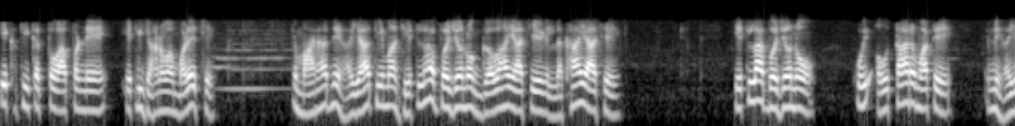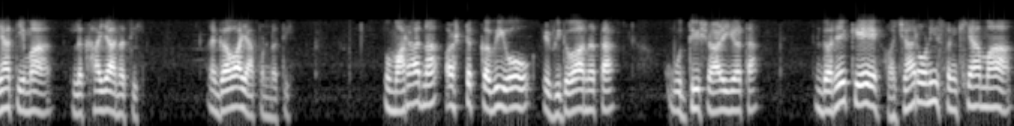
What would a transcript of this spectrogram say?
એક હકીકત તો આપણને એટલી જાણવા મળે છે કે મહારાજની હયાતીમાં જેટલા ભજનો ગવાયા છે, લખાયા છે, એટલા ભજનો કોઈ અવતાર માટે એમની હયાતીમાં લખાયા નથી અને ગવાયા પણ નથી. તો મહારાજના અષ્ટ કવિઓ એ વિદ્વાન હતા, બુદ્ધિશાળી હતા. દરેકે હજારોની સંખ્યામાં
